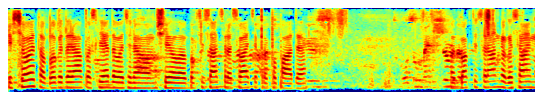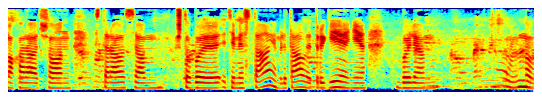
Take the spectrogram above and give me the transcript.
И все это благодаря последователям Шила Бхактисат Сарасвати Прабхупады. Вот Бхакти Саранга Госвами Махарадж, он старался, чтобы эти места, им летал, и другие, они были ну,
